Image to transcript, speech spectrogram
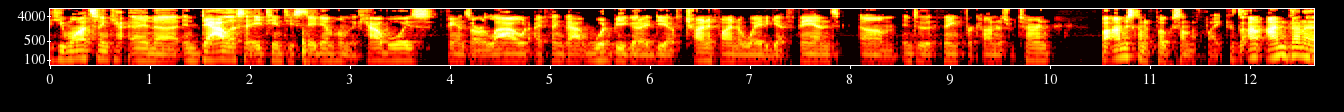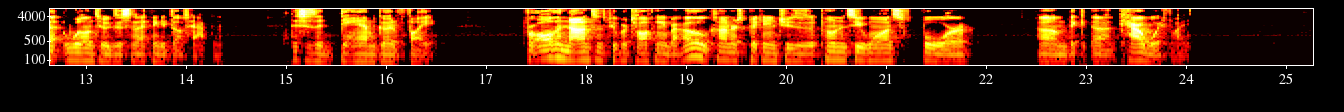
He wants it in in, uh, in Dallas at AT&T Stadium, home of the Cowboys. Fans are allowed. I think that would be a good idea of trying to find a way to get fans um, into the thing for Conor's return. But I'm just gonna focus on the fight because I'm, I'm gonna will into existence. I think it does happen. This is a damn good fight for all the nonsense people are talking about, oh, Conor's picking and chooses opponents he wants for um, the uh, Cowboy fight.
